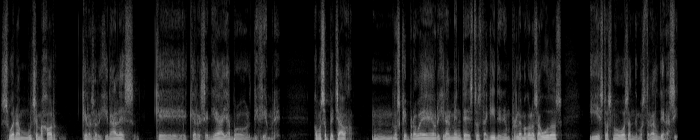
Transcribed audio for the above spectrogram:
suena mucho mejor que los originales que, que reseñé allá por diciembre. Como sospechaba, mm, los que probé originalmente, estos de aquí, tenían un problema con los agudos y estos nuevos han demostrado que era así.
